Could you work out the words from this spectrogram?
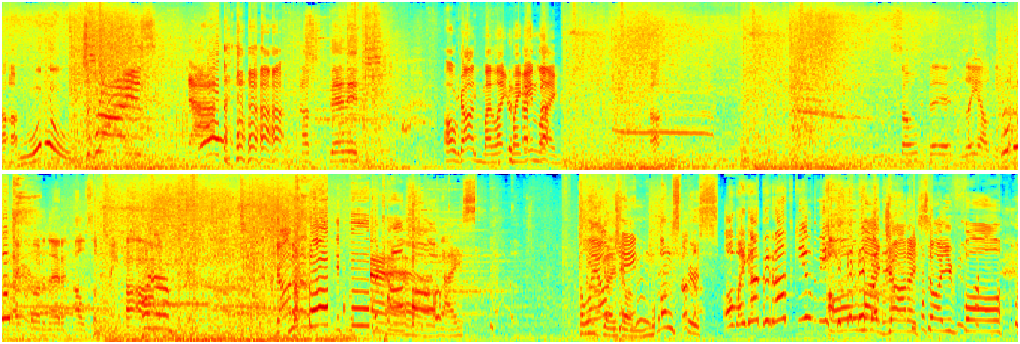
Uh-uh. Whoa! Surprise! God damn it. oh god, my lag, my game lag. So the layout in the right corner also changed. Uh-oh. Got him. the combo. Ah, nice. The layout guys are. Monsters! Oh my god, the rat killed me! Oh my god, I saw you fall. the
